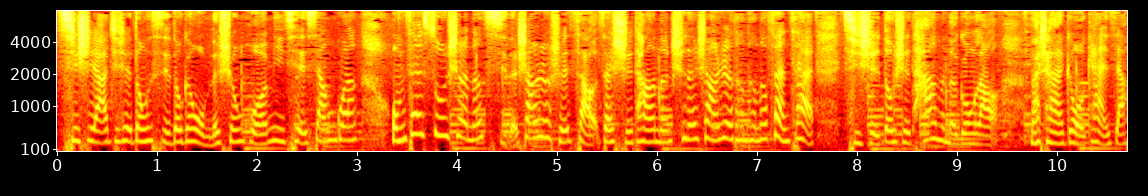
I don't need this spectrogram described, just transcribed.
其实呀，这些东西都跟我们的生活密切相关。我们在宿舍能洗得上热水澡，在食堂能吃得上热腾腾的饭菜，其实都是他们的功劳。马上来跟我看一下。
